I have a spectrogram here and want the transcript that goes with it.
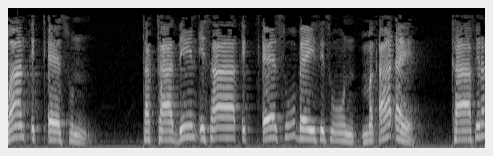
waan xiqqeessun takkaa diin isaa xiqqeessuu beeysisuun maqaa dhaye kaafira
